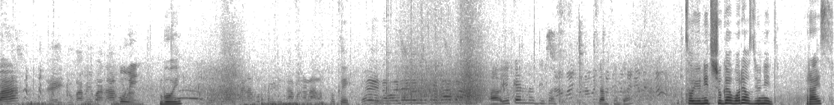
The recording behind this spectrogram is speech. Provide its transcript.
Va. Bui. Boy. Okay. Uh, you can uh, give us some sugar. So you need sugar. What else do you need? Rice?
